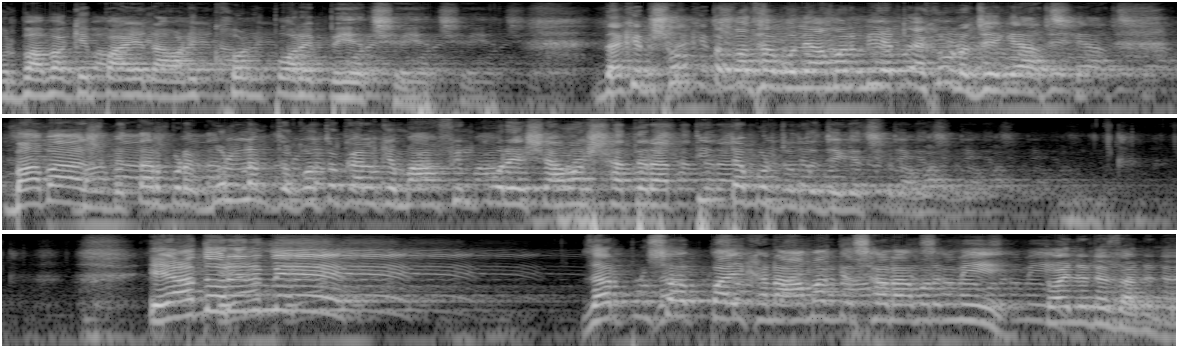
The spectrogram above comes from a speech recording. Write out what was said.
ওর বাবাকে পায় না অনেকক্ষণ পরে পেয়েছে। দেখেন সত্য কথা বলে আমার মেয়েটা এখনও জেগে আছে। বাবা আসবে তারপরে বললাম তো গতকালকে মাহফিল করে এসে আমার সাথে রাত তিনটা পর্যন্ত জেগেছিল এ আদরের মেয়ে যার প্রসাব পায়খানা আমাকে ছাড়া আমার মেয়ে টয়লেটে যাবে না।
